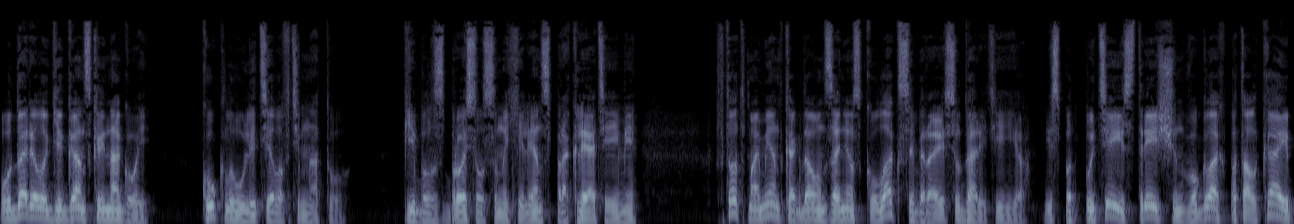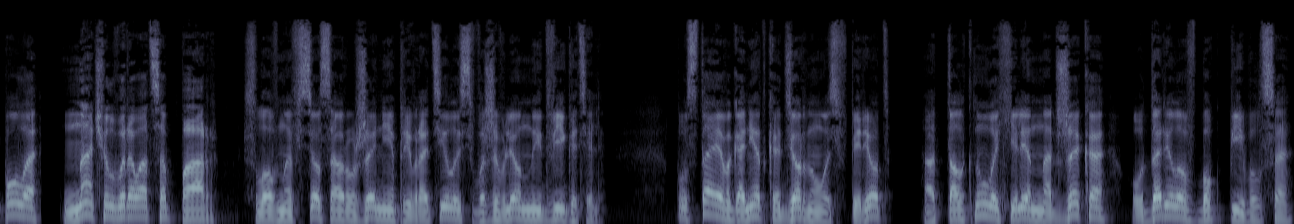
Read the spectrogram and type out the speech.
ударила гигантской ногой. Кукла улетела в темноту. Пиблс бросился на Хелен с проклятиями. В тот момент, когда он занес кулак, собираясь ударить ее, из-под путей из трещин в углах потолка и пола начал вырываться пар, словно все сооружение превратилось в оживленный двигатель. Пустая вагонетка дернулась вперед, оттолкнула Хелен на Джека, ударила в бок Пиблса.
